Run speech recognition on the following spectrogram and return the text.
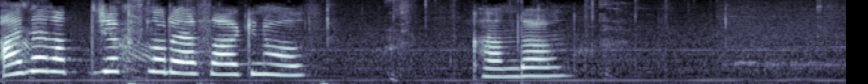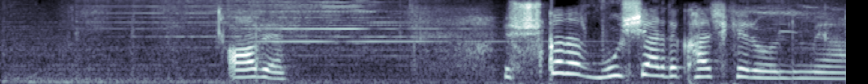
Aynen atlayacaksın oraya sakin ol. Calm down. Abi. Şu kadar boş yerde kaç kere öldüm ya.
